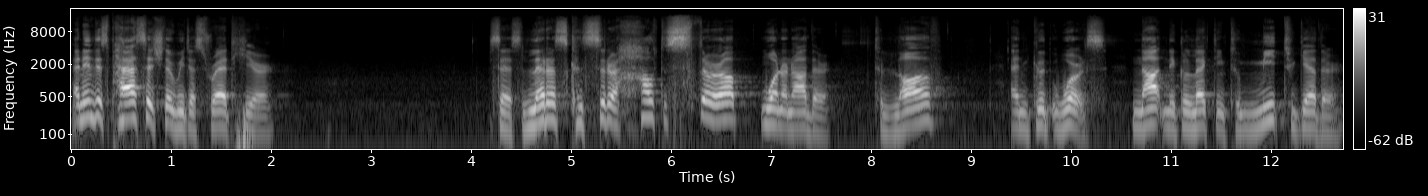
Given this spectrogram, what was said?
And in this passage that we just read here, says, Let us consider how to stir up one another to love and good works, not neglecting to meet together,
